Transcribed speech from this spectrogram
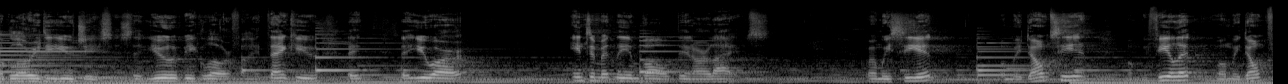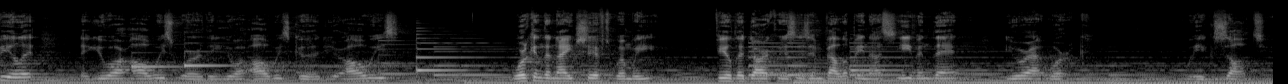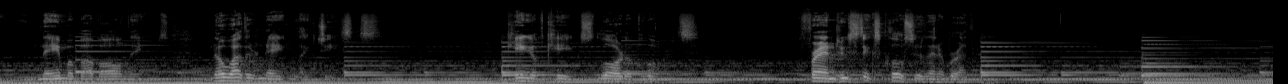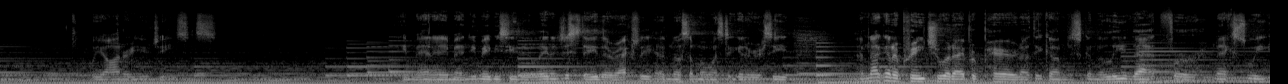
Glory to you, Jesus, that you would be glorified. Thank you that, that you are intimately involved in our lives. When we see it, when we don't see it, when we feel it, when we don't feel it, that you are always worthy, you are always good, you're always working the night shift when we feel the darkness is enveloping us. Even then, you are at work. We exalt you, name above all names. No other name like Jesus. King of kings, Lord of lords, friend who sticks closer than a brother. We honor you, Jesus. Amen, amen. You may be seated, Elena. Just stay there. Actually, I know someone wants to get her seat. I'm not going to preach what I prepared. I think I'm just going to leave that for next week.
